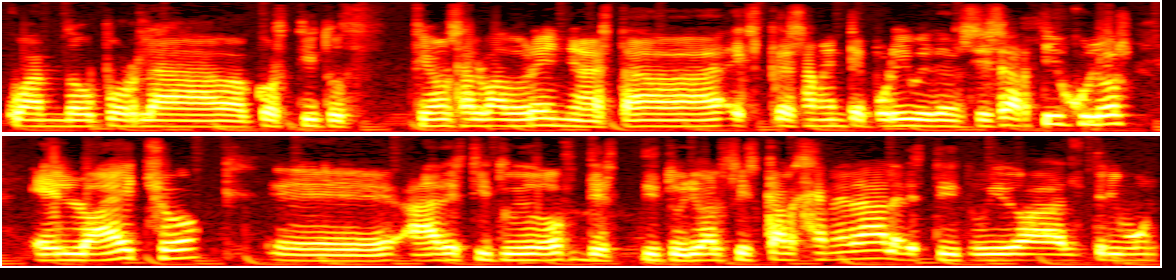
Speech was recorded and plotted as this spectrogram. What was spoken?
cuando por la Constitución salvadoreña está expresamente prohibido en seis artículos. Él lo ha hecho, eh, ha destituido, destituyó al fiscal general, ha destituido al tribunal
